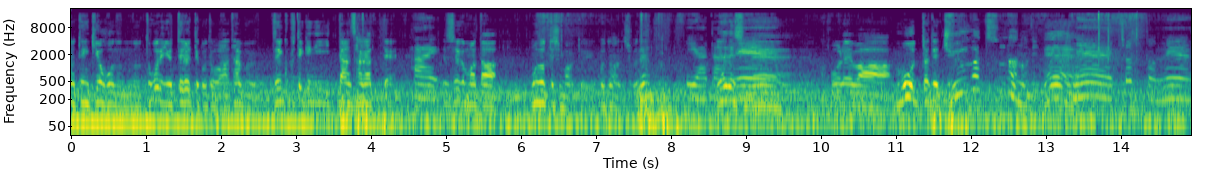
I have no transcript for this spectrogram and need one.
の天気予報ののとこで言ってるってことは多分全国的に一旦下がってはい。でそれがまた戻ってしまうということなんでしょうね。嫌だね。嫌ですね。これはもうだって10月なのにね。ねえちょっとね。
